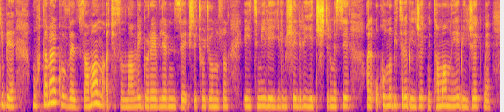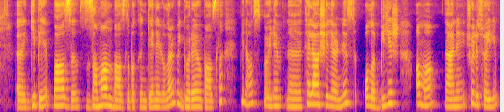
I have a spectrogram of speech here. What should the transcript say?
Gibi muhtemel kuvvet zaman açısından ve görevlerinizi işte çocuğunuzun eğitimiyle ilgili bir şeyleri yetiştirmesi hani okulunu bitirebilecek mi tamamlayabilecek mi e, gibi bazı zaman bazlı bakın genel olarak ve görev bazlı biraz böyle e, telaşeleriniz olabilir ama yani şöyle söyleyeyim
